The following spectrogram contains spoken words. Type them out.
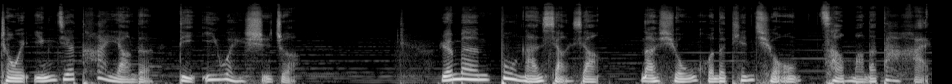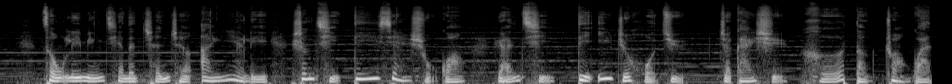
成为迎接太阳的第一位使者。人们不难想象，那雄浑的天穹、苍茫的大海，从黎明前的沉沉暗夜里升起第一线曙光，燃起第一支火炬，这该是何等壮观！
